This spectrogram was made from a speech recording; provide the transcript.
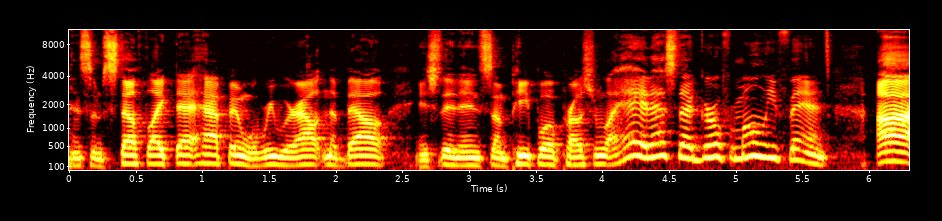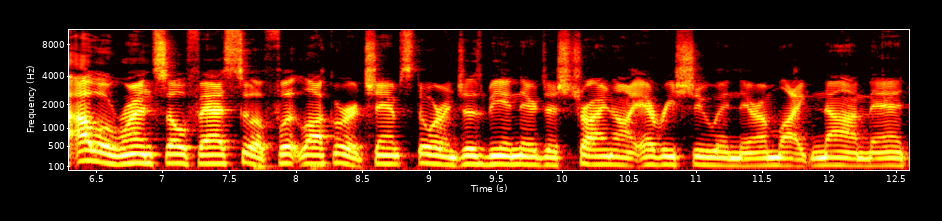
and some stuff like that happened where we were out and about and then some people approached me like hey that's that girl from onlyfans. I, I will run so fast to a Foot Locker or a champ store and just be in there just trying on every shoe in there. I'm like nah man.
